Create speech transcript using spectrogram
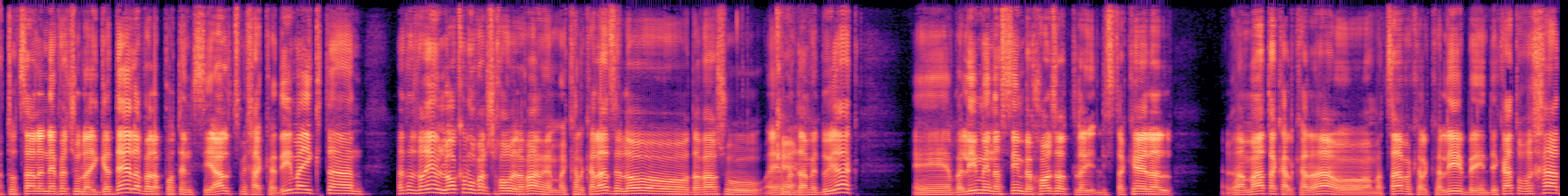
שהתוצר לנפש אולי גדל, אבל הפוטנציאל צמיחה קדימה יקטן, את הדברים לא כמובן שחור ולבן, כלכלה זה לא דבר שהוא אה, כן. מדע מדויק, אה, אבל אם מנסים בכל זאת להסתכל על רמת הכלכלה או המצב הכלכלי באינדיקטור אחד,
